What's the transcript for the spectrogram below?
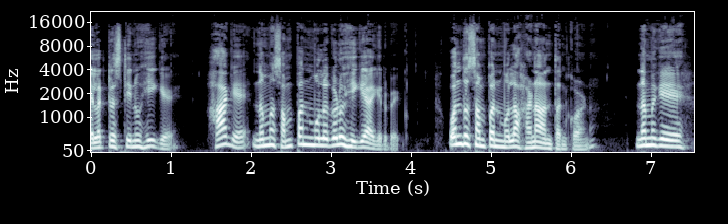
ಎಲೆಕ್ಟ್ರಿಸಿಟಿನೂ ಹೀಗೆ. ಹಾಗೆ ನಮ್ಮ ಸಂಪನ್ಮೂಲಗಳು ಹೀಗೆ ಆಗಿರಬೇಕು. ಒಂದು ಸಂಪನ್ಮೂಲ ಹಣ ಅಂತ ಅಂದ್ಕೊಳ್ಳೋಣ ನಮಗೆ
